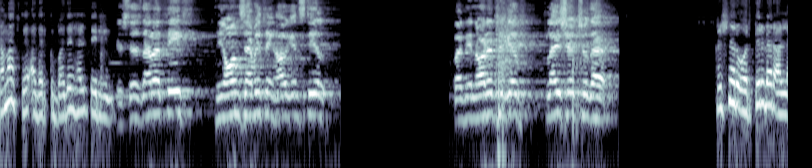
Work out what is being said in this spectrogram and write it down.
நமக்கு அதற்கு பதில்கள் தெரியும் he owns everything, how he can steal? But in order to give pleasure to the கிருஷ்ணர் ஒரு திருடர் அல்ல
